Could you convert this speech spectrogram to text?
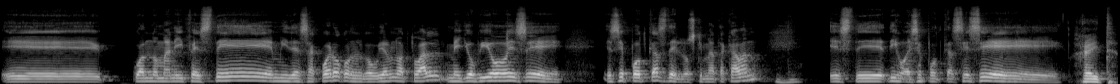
eh, cuando manifesté mi desacuerdo con el gobierno actual, me llovió ese, ese podcast de los que me atacaban. Este, digo, ese podcast, ese... Hate.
